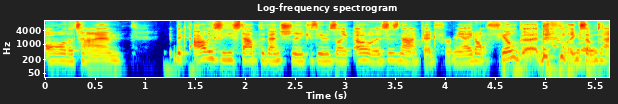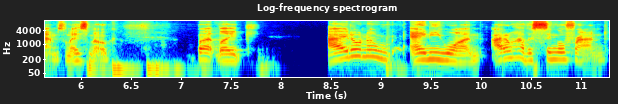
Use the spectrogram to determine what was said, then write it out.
all the time, but obviously he stopped eventually because he was like, "Oh, this is not good for me. I don't feel good like Right. sometimes when I smoke." But like, I don't know anyone. I don't have a single friend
